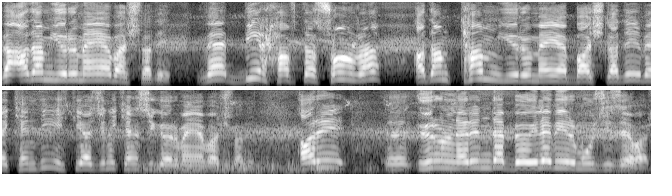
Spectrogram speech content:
Ve adam yürümeye başladı. Ve bir hafta sonra adam tam yürümeye başladı ve kendi ihtiyacını kendisi görmeye başladı. Arı e, ürünlerinde böyle bir mucize var.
